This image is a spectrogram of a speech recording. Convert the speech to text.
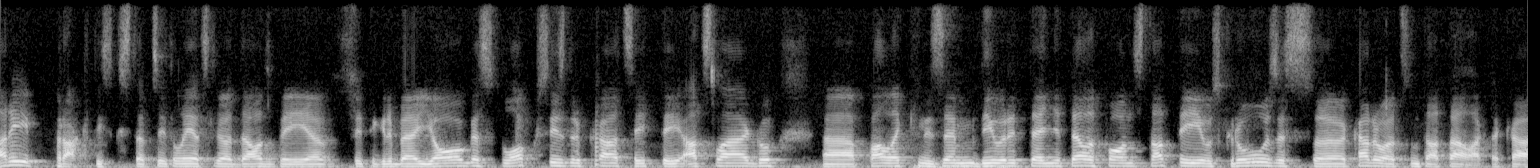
arī praktiskas. Starp citu, lietas ļoti daudz bija. Citi gribēja jogas blokus izdrukāt, citi atslēgu, palekni zem divriteņa, telefona statīvus, krūzes, karotes un tā tālāk. Tā kā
